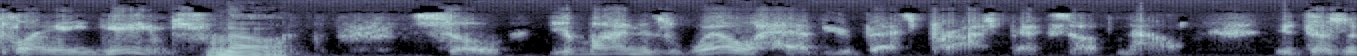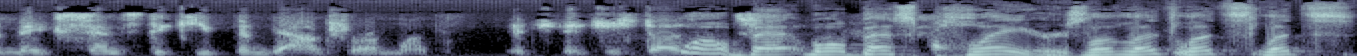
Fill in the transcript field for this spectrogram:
playing games for no. a month. So you might as well have your best prospects up now. It doesn't make sense to keep them down for a month. It, it just doesn't. Well, so, be, well, best players. Let, let, let's let's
